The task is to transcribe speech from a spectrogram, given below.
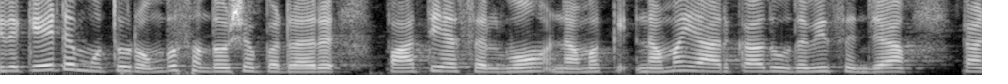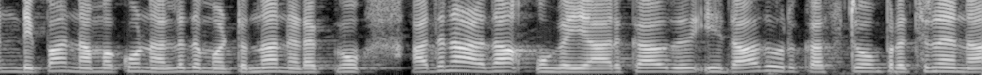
இதை கேட்ட முத்து ரொம்ப சந்தோஷப்படுறாரு. பாத்தியா செல்வம் நமக்கு நம்ம யாருக்காவது உதவி செஞ்சால் கண்டிப்பாக நமக்கும் நல்லது மட்டும்தான் நடக்கும். இருக்கும். அதனால தான் உங்கள் யாருக்காவது ஏதாவது ஒரு கஷ்டம் பிரச்சனைனா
